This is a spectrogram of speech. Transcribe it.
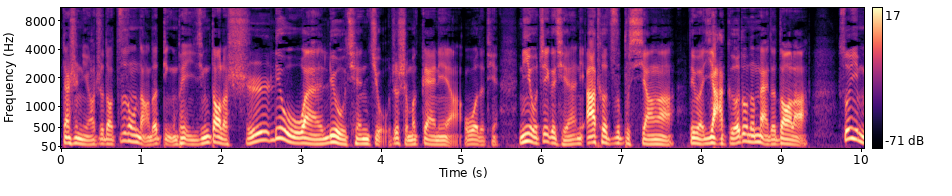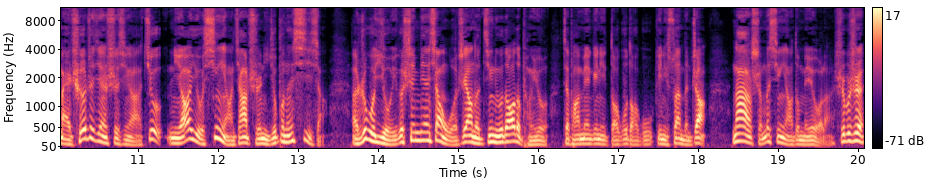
但是你要知道，自动挡的顶配已经到了十六万六千九，这什么概念啊？我的天，你有这个钱，你阿特兹不香啊，对吧？雅阁都能买得到了。所以买车这件事情啊，就你要有信仰加持，你就不能细想啊。如果有一个身边像我这样的金牛刀的朋友在旁边给你捣鼓捣鼓，给你算本账，那什么信仰都没有了，是不是？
